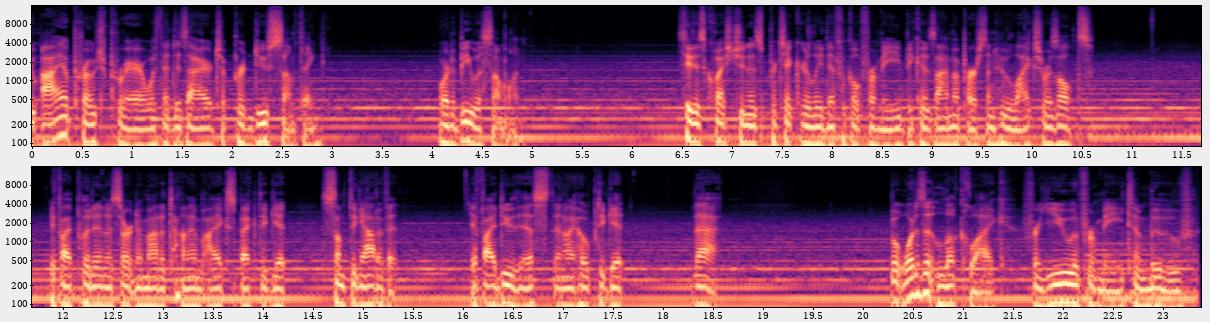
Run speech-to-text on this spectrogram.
Do I approach prayer with a desire to produce something or to be with someone? See, this question is particularly difficult for me because I'm a person who likes results. If I put in a certain amount of time, I expect to get something out of it. If I do this, then I hope to get that. But what does it look like for you and for me to move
